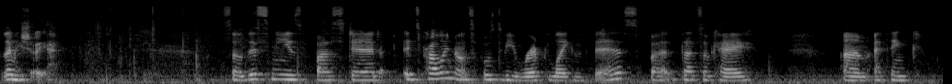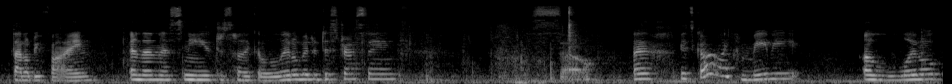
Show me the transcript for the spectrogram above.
Let me show you. So this knee is busted. It's probably not supposed to be ripped like this, but that's okay. Um, I think that'll be fine. And then this knee just had like a little bit of distressing. So uh, it's got like maybe a little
